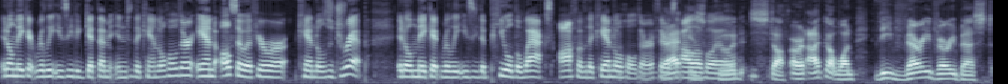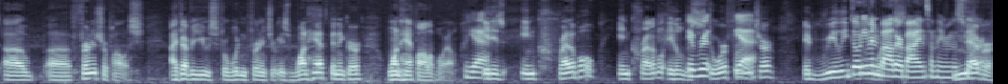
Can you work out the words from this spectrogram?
It'll make it really easy to get them into the candle holder. And also, if your candles drip, it'll make it really easy to peel the wax off of the candle holder if there's That olive oil. Good stuff. All right, I've got one. The very, very best uh, uh, furniture polish I've ever used for wooden furniture is one half vinegar, one half olive oil. Yeah. It is incredible, incredible. It'll It re- restore yeah. furniture. It really Don't really even works. bother buying something from the store. Never.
